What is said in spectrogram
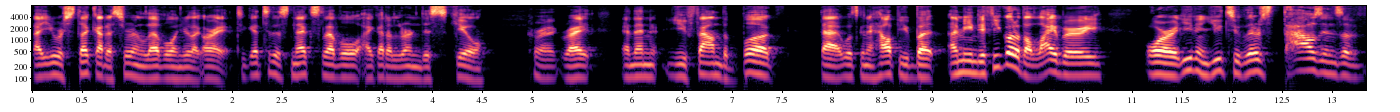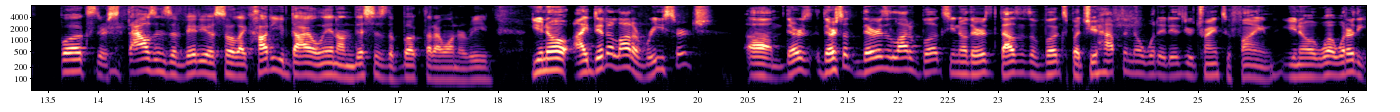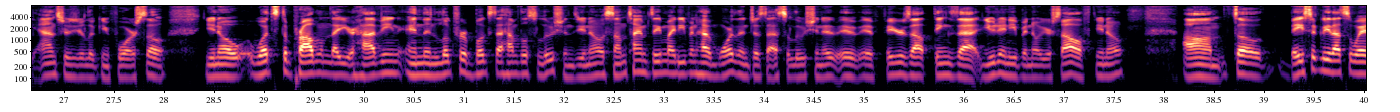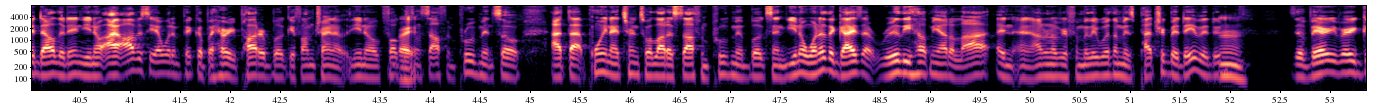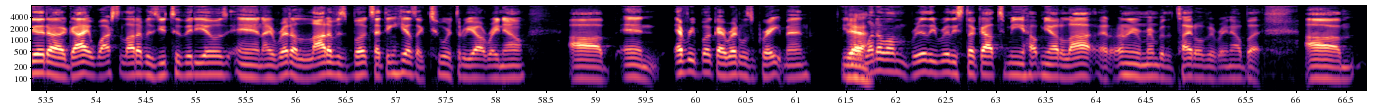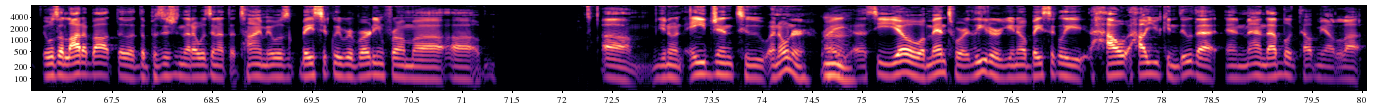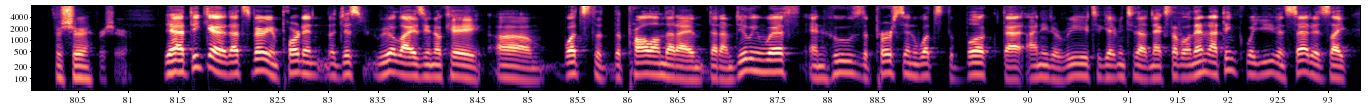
that you were stuck at a certain level and you're like, all right, to get to this next level, I got to learn this skill, Correct. right? And then you found the book that was going to help you. But I mean, if you go to the library or even YouTube, there's thousands of books, there's thousands of videos. So like, how do you dial in on this is the book that I want to read? You know, I did a lot of research. Um, there's there's a, there is a lot of books. You know, there's thousands of books, but you have to know what it is you're trying to find. You know, what what are the answers you're looking for? So, you know, what's the problem that you're having, and then look for books that have those solutions. You know, sometimes they might even have more than just that solution. It, it, it figures out things that you didn't even know yourself. You know, um, so basically that's the way I dialed it in. You know, I obviously I wouldn't pick up a Harry Potter book if I'm trying to, you know, focus Right. on self improvement. So at that point, I turned to a lot of self improvement books. And you know, one of the guys that really helped me out a lot, and, and I don't know if you're familiar with him, is Patrick Bet David, dude. He's a very very good uh, guy. I watched a lot of his YouTube videos, and I read a lot of his books. I think he has like two or three out right now. Uh, and every book I read was great, man. You know, Yeah. one of them really, really stuck out to me, helped me out a lot. I don't even remember the title of it right now, but um, it was a lot about the the position that I was in at the time. It was basically reverting from uh, um, um, you know, an agent to an owner, right? A CEO, a mentor, a leader. You know, basically how how you can do that. And man, that book helped me out a lot For sure. for sure. Yeah, I think uh, that's very important. uh, Just realizing, okay, um, what's the, the problem that I that I'm dealing with, and who's the person? What's the book that I need to read to get me to that next level? And then I think what you even said is like,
